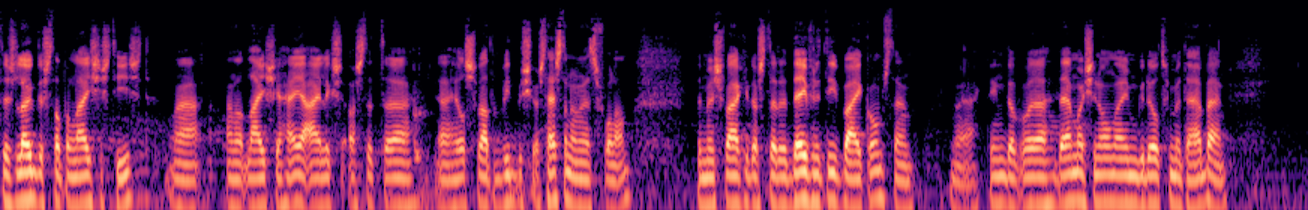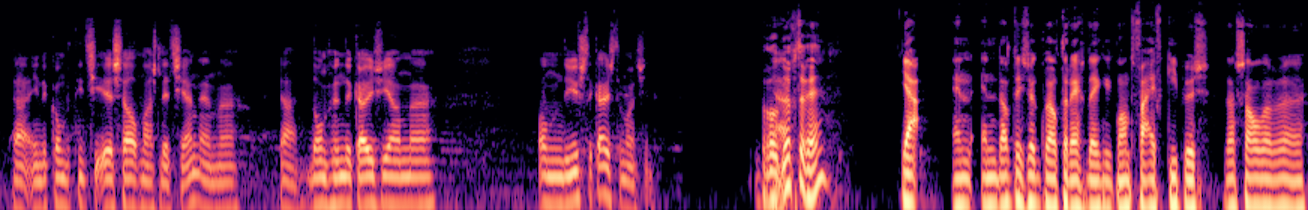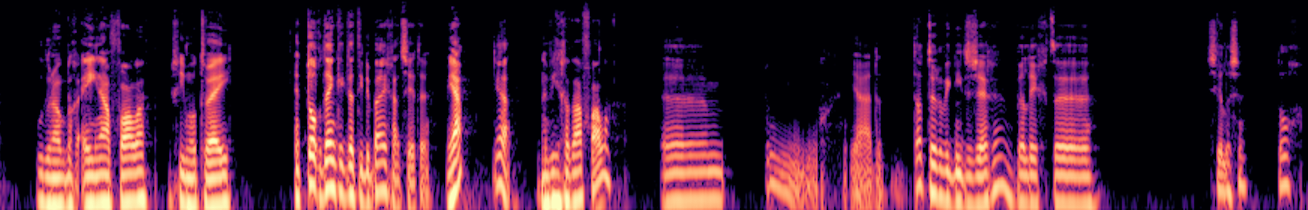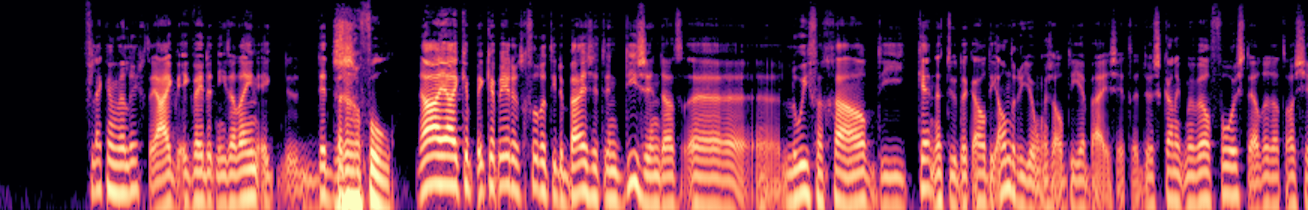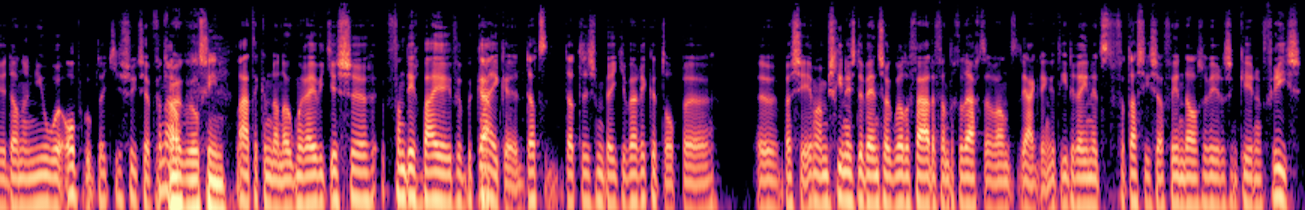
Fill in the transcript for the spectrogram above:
het is leuk dat je op een lijstje stiest. Maar aan dat lijstje heb je eigenlijk, als het ja, heel zwart op wit beschust, heeft er nog net zo vol aan. Dan moet je dat er definitief bij komt. En nou ja, ik denk dat we daar emotioneel nemen geduld voor moeten hebben. En ja, in de competitie eerst zelf maar eens lid zijn. En uh, ja, dan hun de keuze aan uh, om de juiste keuze te maken. Broodnuchter, ja. hè? Ja, en, en dat is ook wel terecht, denk ik. Want vijf keepers, daar zal er uh, hoe dan ook nog één afvallen. Misschien wel twee. En toch denk ik dat hij erbij gaat zitten. Ja? Ja. En wie gaat afvallen? Um, ja, dat, dat durf ik niet te zeggen. Wellicht uh, Sillissen, toch? Vlekken wellicht. Ja, ik, ik weet het niet. Alleen, ik, dit is een gevoel. Nou ja, ik heb, ik heb eerder het gevoel dat hij erbij zit in die zin dat uh, uh, Louis van Gaal, die kent natuurlijk al die andere jongens al die erbij zitten. Dus kan ik me wel voorstellen dat als je dan een nieuwe oproept, dat je zoiets hebt van dat nou, wil zien. laat ik hem dan ook maar eventjes uh, van dichtbij even bekijken. Ja. Dat, dat is een beetje waar ik het op eh, baseer. Maar misschien is de wens ook wel de vader van de gedachte. Want ja, ik denk dat iedereen het fantastisch zou vinden als er weer eens een keer een Fries.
